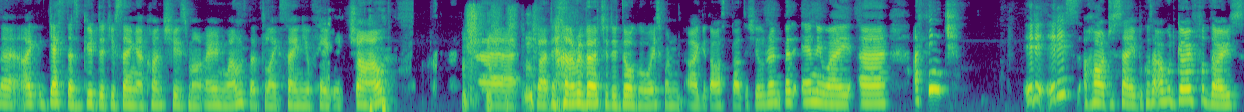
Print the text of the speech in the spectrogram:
I guess that's good that you're saying I can't choose my own ones. That's like saying your favorite child. uh, but I revert to the dog always when I get asked about the children. But anyway, uh, I think it it is hard to say because I would go for those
